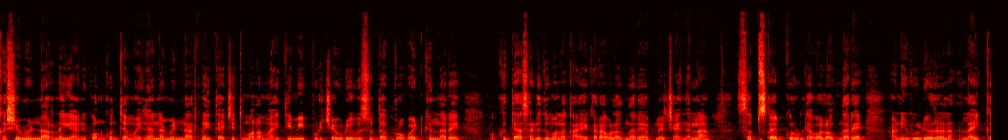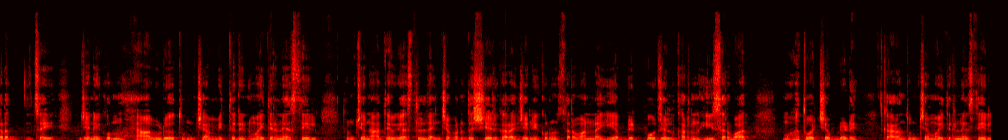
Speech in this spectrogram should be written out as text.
कसे मिळणार नाही आणि कोणकोणत्या महिलांना मिळणार नाही त्याची तुम्हाला माहिती मी पुढच्या व्हिडिओसुद्धा प्रोव्हाइड करणार आहे. फक्त त्यासाठी तुम्हाला काय करावं लागणार आहे आपल्या चॅनलला सबस्क्राईब करून ठेवावं लागणार आहे. आणि व्हिडिओला लाईक करत गरजेचंच आहे. जेणेकरून हा व्हिडिओ तुमच्या मित्र मैत्रिणी असतील तुमचे नातेवाईक असतील त्यांच्यापर्यंत शेअर करा. जेणेकरून सर्वांना ही अपडेट पोहोचेल. कारण ही सर्वात महत्त्वाची अपडेट आहे. कारण तुमच्या मैत्रिणी असतील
